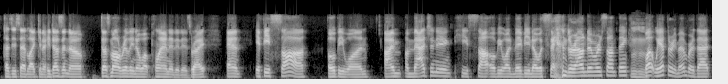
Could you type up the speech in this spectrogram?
because he said like you know he doesn't know does Maul really know what planet it is, right? And if he saw Obi Wan I'm imagining he saw Obi Wan maybe you know with sand around him or something. Mhm. But we have to remember that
